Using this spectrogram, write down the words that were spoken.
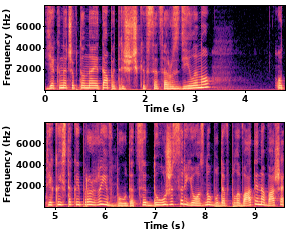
Як начебто на етапи трішечки все це розділено. От якийсь такий прорив буде. Це дуже серйозно буде впливати на ваше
